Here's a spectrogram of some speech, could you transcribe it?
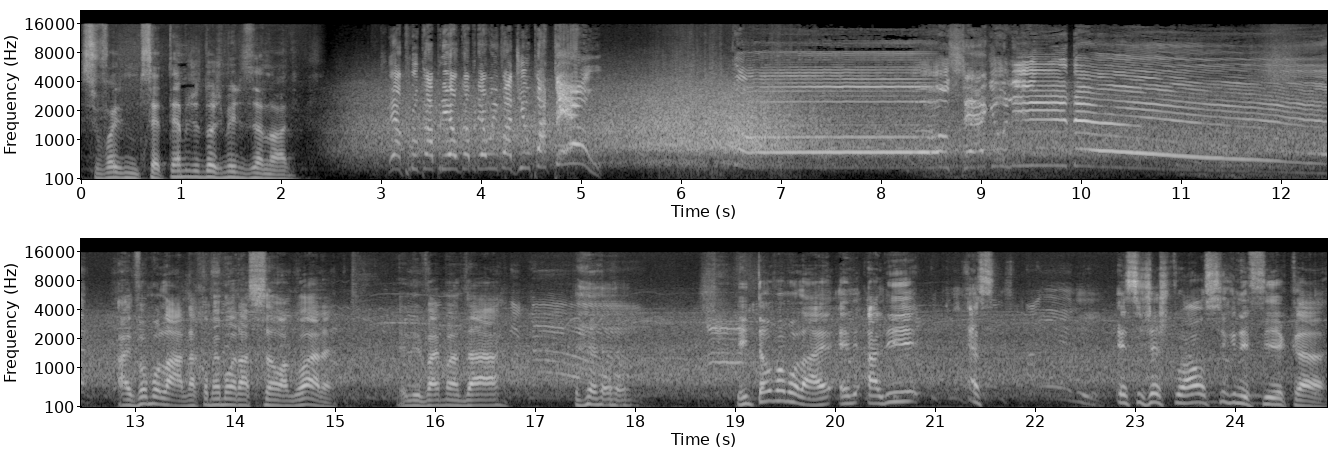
isso foi em setembro de 2019. É pro Gabriel, Aí vamos lá, na comemoração agora, ele vai mandar. Então vamos lá, ele, ali esse, gestual significa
